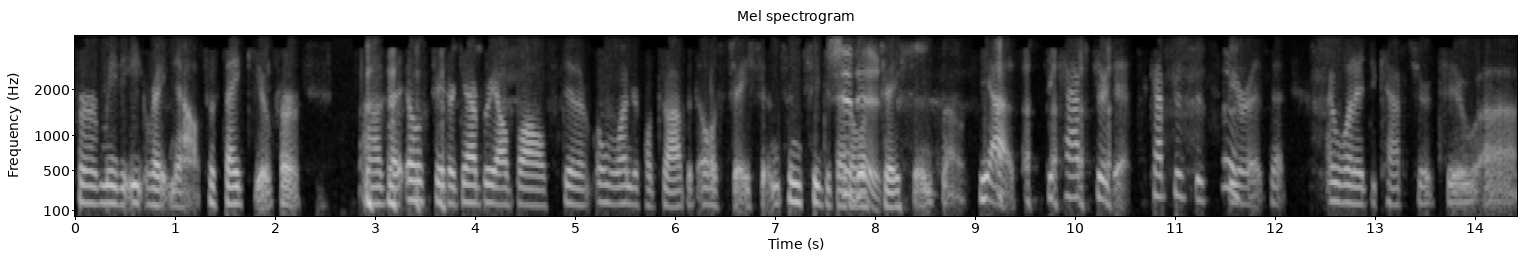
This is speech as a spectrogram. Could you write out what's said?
for me to eat right now? So thank you for uh, the illustrator Gabrielle Balls did a, a wonderful job with illustrations, and she did that she illustration. So yes, she captured it, captured the spirit that I wanted to capture to uh,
